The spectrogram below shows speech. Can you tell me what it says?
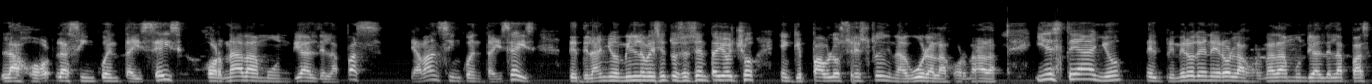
la, la 56 Jornada Mundial de la Paz ya van 56 desde el año 1968 en que Pablo VI inaugura la jornada. Y este año el primero de enero, la Jornada Mundial de la Paz,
